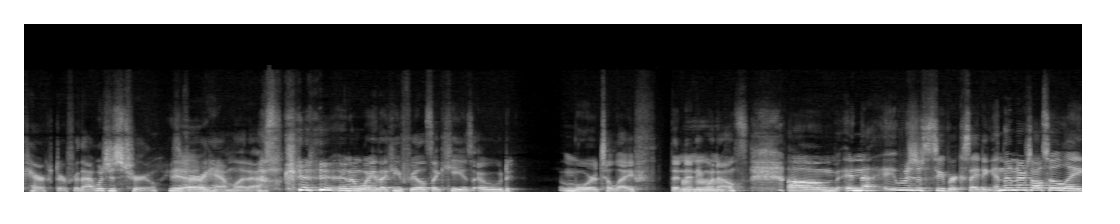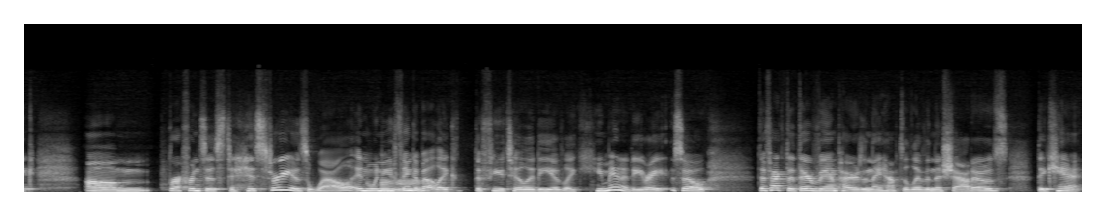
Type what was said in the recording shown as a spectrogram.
character for that, which is true. He's Yeah. very Hamlet-esque in a way that he feels like he is owed more to life than anyone Mhm. else. Um, and that, it was just super exciting. And then there's also like um, references to history as well. And when you think Mhm. about like the futility of like humanity, right? So the fact that they're vampires and they have to live in the shadows, they can't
